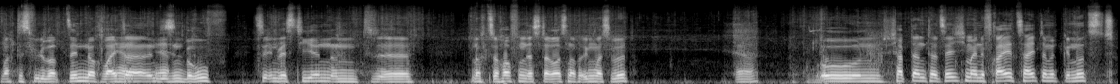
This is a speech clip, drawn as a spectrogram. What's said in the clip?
Macht es viel überhaupt Sinn, noch weiter Ja, in diesen Beruf zu investieren und äh, noch zu hoffen, dass daraus noch irgendwas wird? Ja. Und ich habe dann tatsächlich meine freie Zeit damit genutzt,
